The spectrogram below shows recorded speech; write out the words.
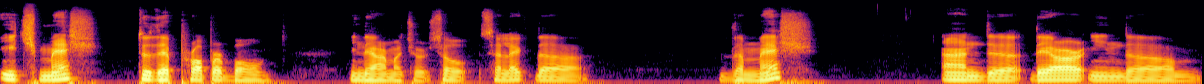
each mesh to the proper bone in the armature. So select the the mesh and uh, they are in the um,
